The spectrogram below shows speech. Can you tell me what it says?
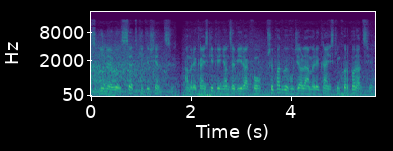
Zginęły setki tysięcy. Amerykańskie pieniądze w Iraku przypadły w udziale amerykańskim korporacjom.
